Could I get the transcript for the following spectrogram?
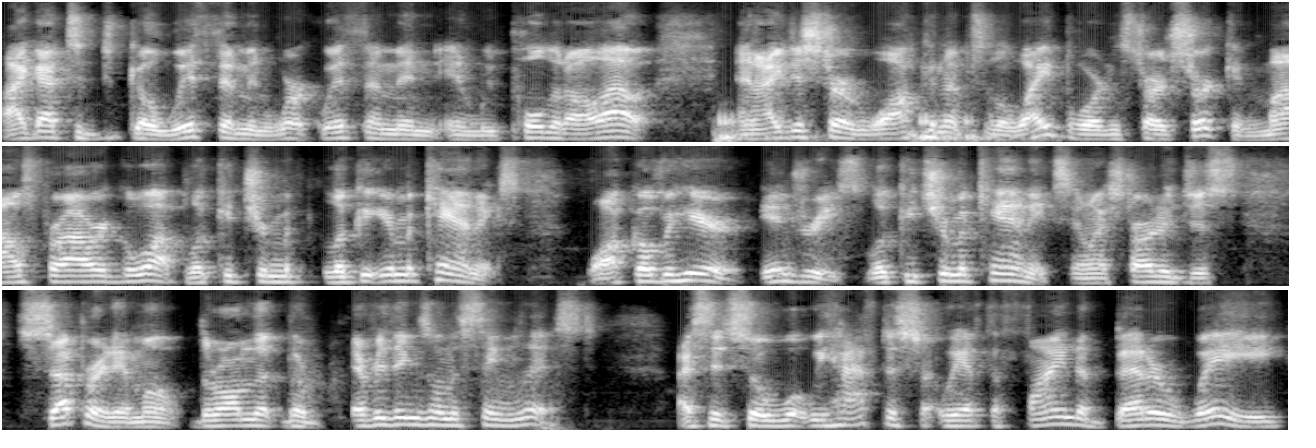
I got to go with them and work with them and, and we pulled it all out. And I just started walking up to the whiteboard and started circling miles per hour go up. Look at your, look at your mechanics. Walk over here. Injuries. Look at your mechanics. And I started just separating them. All. They're on the, the, everything's on the same list. I said, so what we have to, we have to find a better way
